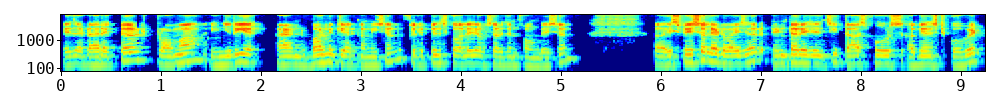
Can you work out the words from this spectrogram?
Is a director, trauma, injury and burn care commission, Philippines College of Surgeon Foundation. A special advisor, interagency task force against COVID.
